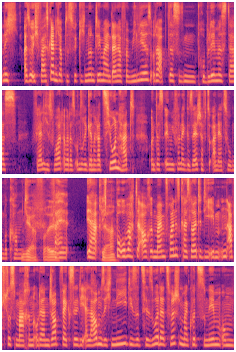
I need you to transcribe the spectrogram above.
nicht, also ich weiß gar nicht, ob das wirklich nur ein Thema in deiner Familie ist oder ob das ein Problem ist, das gefährliches Wort, aber das unsere Generation hat und das irgendwie von der Gesellschaft so anerzogen bekommt. Ja, voll. Weil ja, Klar. ich beobachte auch in meinem Freundeskreis Leute, die eben einen Abschluss machen oder einen Jobwechsel, die erlauben sich nie, diese Zäsur dazwischen mal kurz zu nehmen, um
